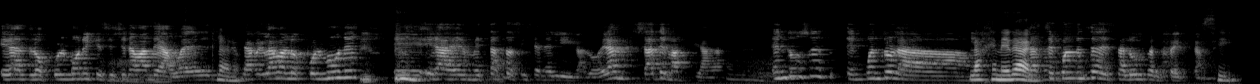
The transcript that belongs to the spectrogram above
eran los pulmones que se llenaban de agua. Eh, le arreglaban los pulmones, eh, era el metástasis en el hígado. Eran ya demasiadas. Entonces encuentro la, la general. La secuencia de salud perfecta. Sí.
